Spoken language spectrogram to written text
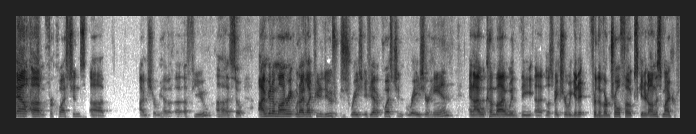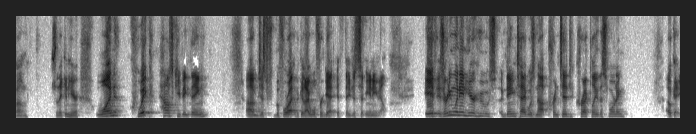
Now, um, for questions, uh, I'm sure we have a, a few. Uh, so I'm going to moderate. What I'd like for you to do is just raise, if you have a question, raise your hand, and I will come by with the. Uh, let's make sure we get it for the virtual folks. Get it on this microphone so they can hear. One quick housekeeping thing, um, just before I because I will forget if they just sent me an email. If is there anyone in here whose name tag was not printed correctly this morning? Okay,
